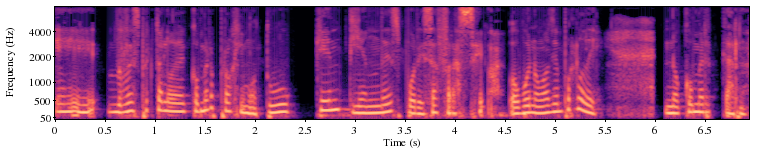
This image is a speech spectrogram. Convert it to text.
Eh, respecto a lo de comer prójimo, ¿tú qué entiendes por esa frase? O bueno, más bien por lo de no comer carne.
